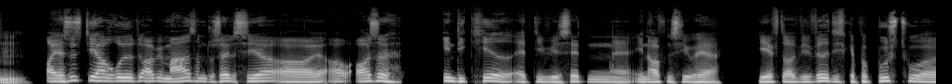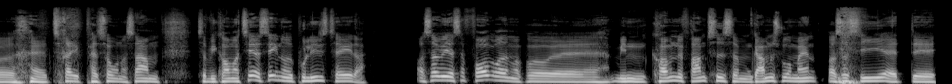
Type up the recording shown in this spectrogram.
Mm. Og jeg synes, de har ryddet op i meget, som du selv siger, og, og også indikeret, at de vil sætte en, øh, en offensiv her i efteråret. Vi ved, at de skal på bustur tre personer sammen, så vi kommer til at se noget politisk teater. Og så vil jeg så forberede mig på øh, min kommende fremtid som gammel sur mand, og så sige, at øh,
